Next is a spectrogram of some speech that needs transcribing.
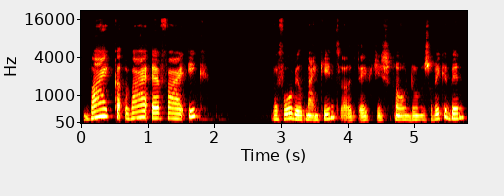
Waar, waar ervaar ik, bijvoorbeeld mijn kind, laat ik het eventjes gewoon doen alsof ik het ben.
